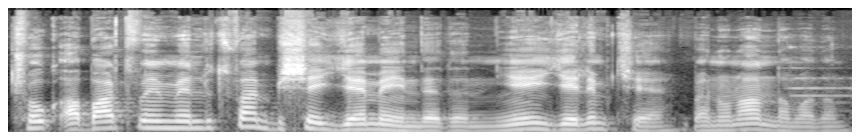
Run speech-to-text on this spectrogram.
Çok abartmayın ve lütfen bir şey yemeyin dedin. Niye yiyelim ki? Ben onu anlamadım.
